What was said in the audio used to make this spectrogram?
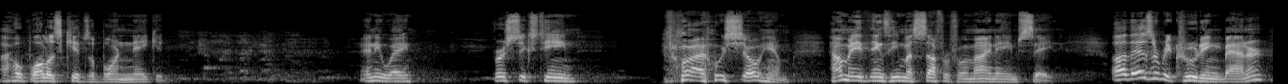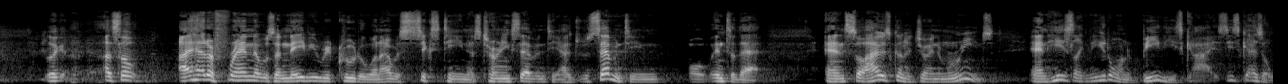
I hope all his kids are born naked. Anyway, verse 16 For I will show him how many things he must suffer for my name's sake. Uh, there's a recruiting banner. Look, uh, so I had a friend that was a Navy recruiter when I was 16. I was turning 17. I was 17 into that. And so I was going to join the Marines. And he's like, you don't want to be these guys. These guys are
